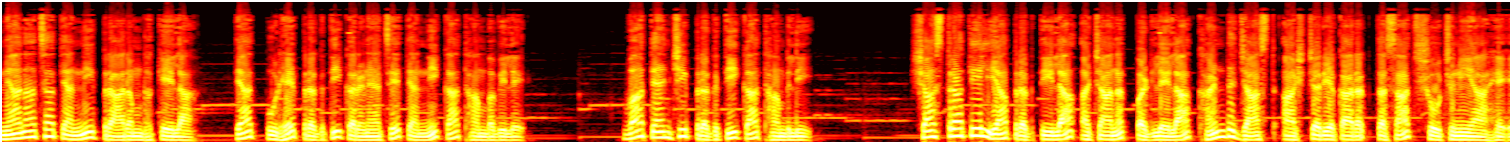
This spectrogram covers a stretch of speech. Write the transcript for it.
ज्ञानाचा त्यांनी प्रारंभ केला त्यात पुढे प्रगती करण्याचे त्यांनी का थांबविले? वा त्यांची प्रगती का थांबली? शास्त्रातील या प्रगतीला अचानक पडलेला खंड जास्त आश्चर्यकारक तसाच शोचनीय आहे.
